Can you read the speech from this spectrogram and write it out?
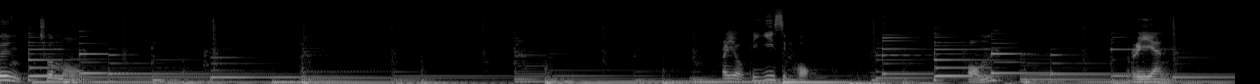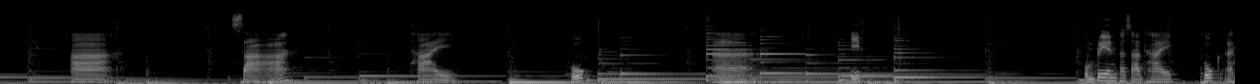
ครึ่งชั่วโมง ประโยคที่ 26 ผม เรียน ภาษา ไทย ทุก อาทิตย์ ผมเรียนภาษาไทยทุกอา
